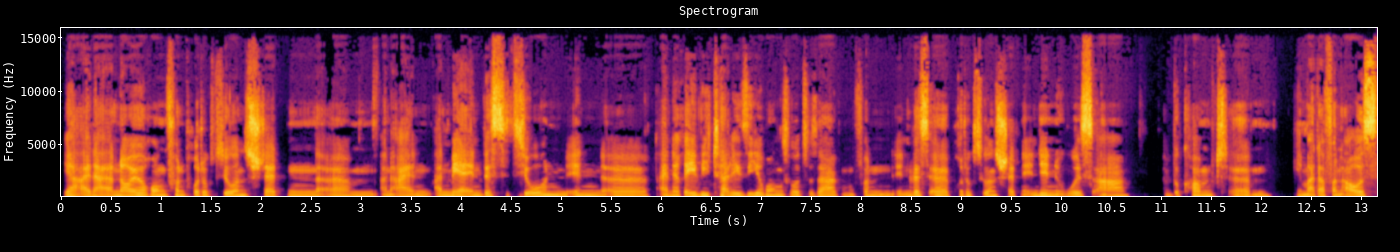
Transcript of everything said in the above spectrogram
ja, eine Erneuerung von Produktionsstätten, ähm, an, ein, an mehr Investitionen in äh, eine Revitalisierung sozusagen von Invest äh, Produktionsstätten in den USA bekommt. Ähm, mal davon aus,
